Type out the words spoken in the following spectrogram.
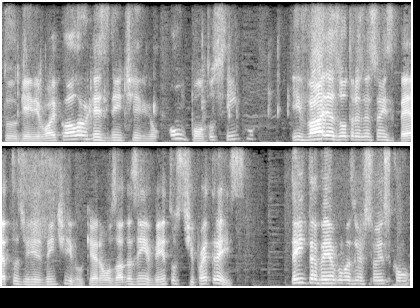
do Game Boy Color, Resident Evil 1.5 e várias outras versões betas de Resident Evil, que eram usadas em eventos tipo E3. Tem também algumas versões com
